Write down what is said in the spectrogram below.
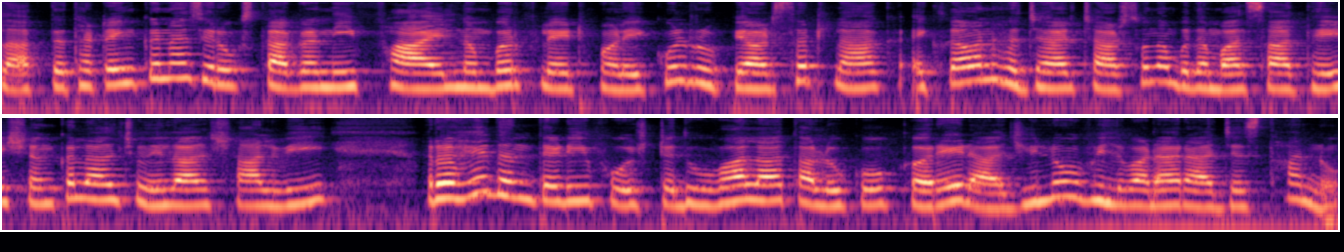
લાખ તથા ટેન્કરના ઝેરોક્સ કાગળની ફાઇલ, નંબર, ફ્લેટ મળી કુલ રૂપિયા અડસઠ લાખ એકાવન હજાર ચારસોના મુદ્દામાલ સાથે શંકરલાલ, ચુનીલાલ શાલવી રહે દંતેડી પોસ્ટ, ધુવાલા તાલુકો, કરેડા જિલ્લો, ભીલવાડા રાજસ્થાનનો.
